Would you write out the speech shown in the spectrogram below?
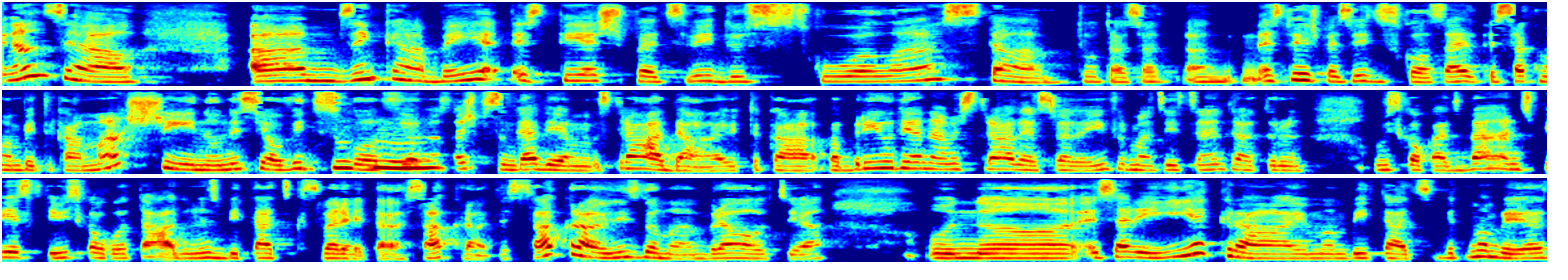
Finansiāli. Um, Zini, kā bija? Es tieši pēc vidusskolas, tā, tās, es tieši pēc vidusskolas, es saku, man bija tā kā mašīna, un es jau vidusskolas mm -hmm. jau no 16 gadiem strādāju, tā kā pa brīvdienām es strādāju, strādāju informācijas centrā tur, un, un visu kaut kāds bērns pieskatīja, visu kaut ko tādu, un es biju tāds, kas varēja tā sakrāt. Es sakrāju un izdomāju braucu, jā. Un uh, es arī iekrāju, man bija tāds, bet man bija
